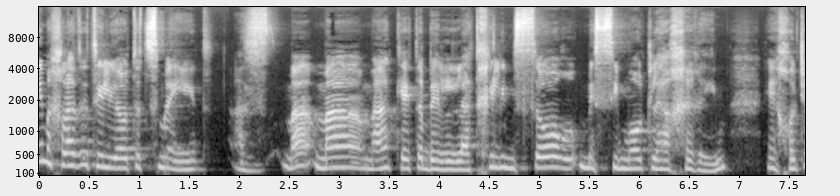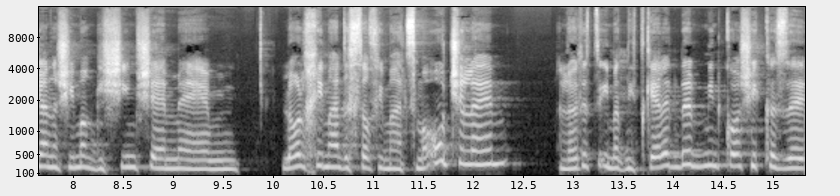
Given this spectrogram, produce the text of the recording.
אם החלטתי להיות עצמאית, אז מה, מה, מה הקטע בלהתחיל למסור משימות לאחרים? יכול להיות שאנשים מרגישים שהם אה, לא הולכים עד הסוף עם העצמאות שלהם, אני לא יודעת אם את נתקלת במין קושי כזה,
